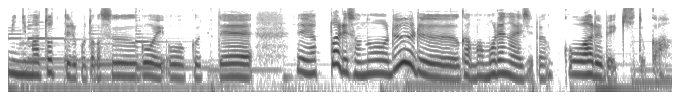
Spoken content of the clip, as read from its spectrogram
身にまとってることがすごい多くってでやっぱりそのルールが守れない自分こうあるべきとか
